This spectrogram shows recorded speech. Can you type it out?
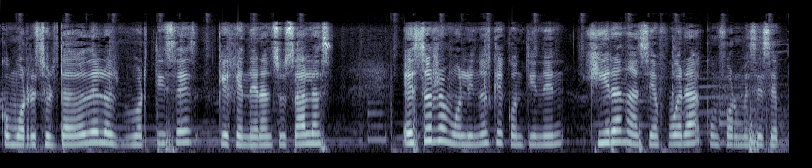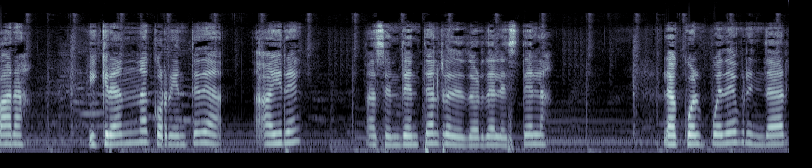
como resultado de los vórtices que generan sus alas. Estos remolinos que contienen giran hacia afuera conforme se separa y crean una corriente de aire ascendente alrededor de la estela, la cual puede brindar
